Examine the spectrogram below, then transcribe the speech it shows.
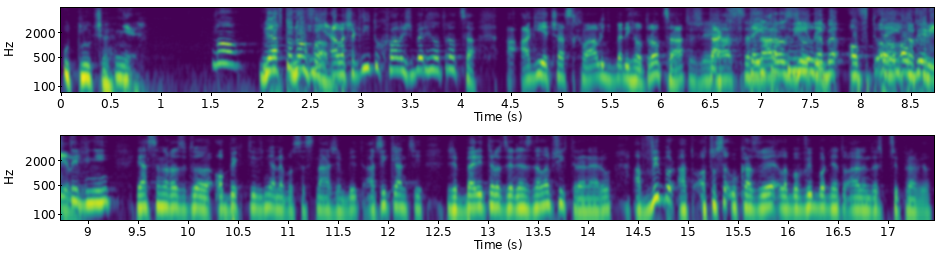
utluče. Nie. No, já v to. Nie, ale však ty tu chváliš Berryho Troca. A ak je čas chváliť Berryho Troca, Protože tak já v na tejto chvíli, tebe ob, v tejto chvíli, objektivní, já jsem na rozdíl tebe objektivní, nebo se snažím být a říkám ti, že Barry Trotz je jeden z nejlepších trenérů a, vybor, a, to, a to se ukazuje, lebo výborně to Islanders připravil.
